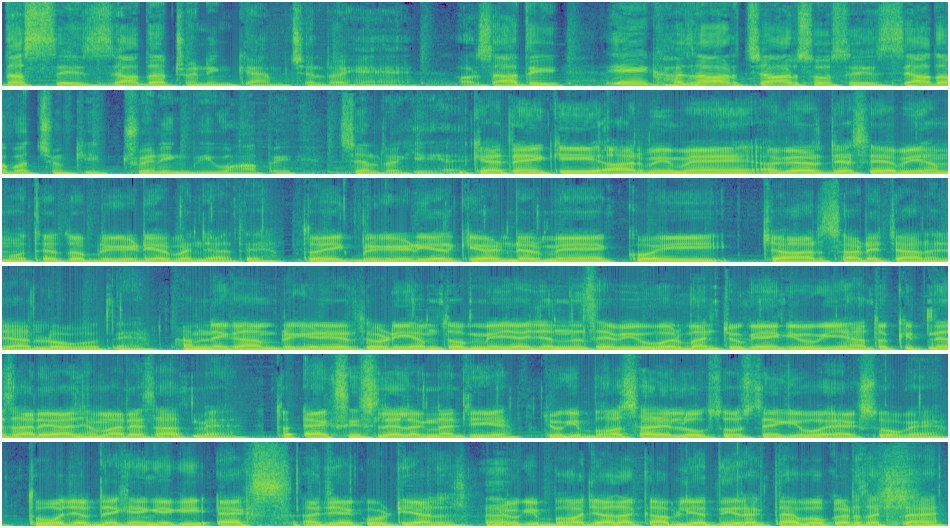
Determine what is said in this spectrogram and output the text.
10 से ज़्यादा ट्रेनिंग कैंप चल रहे हैं और साथ ही 1400 से ज़्यादा बच्चों की ट्रेनिंग भी वहाँ पे चल रही है। कहते हैं कि आर्मी में अगर जैसे अभी हम होते तो ब्रिगेडियर बन जाते तो एक ब्रिगेडियर के अंडर में कोई चार साढ़े चार हज़ार लोग होते हैं। हमने कहा हम ब्रिगेडियर थोड़ी हम तो मेजर जनरल से भी ऊपर बन चुके हैं क्योंकि यहाँ तो कितने सारे आज हमारे साथ में है। तो एक्स इसलिए लगना चाहिए क्योंकि बहुत सारे लोग सोचते हैं कि वो एक्स हो गए तो वो जब देखेंगे कि एक्स अजय कोटियाल जो कि बहुत ज़्यादा काबिलियत नहीं रखता है वो कर सकता है।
